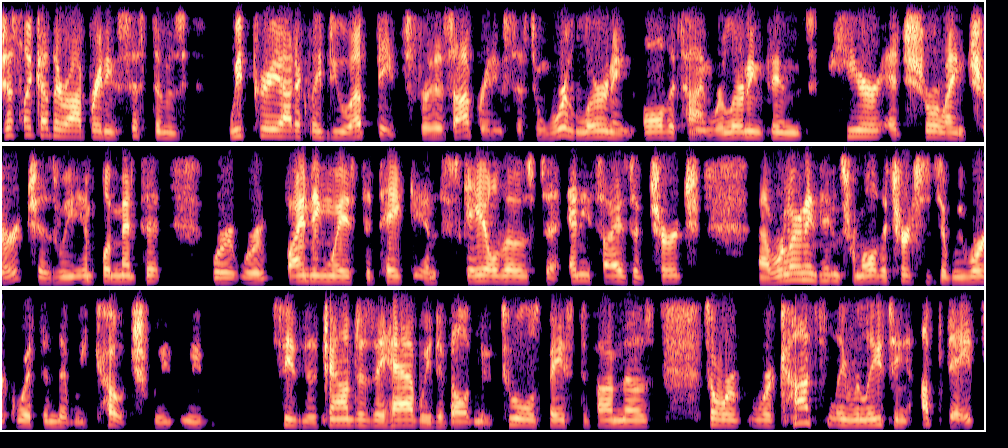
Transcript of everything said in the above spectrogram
just like other operating systems, we periodically do updates for this operating system. We're learning all the time. We're learning things here at Shoreline Church as we implement it. We're, we're finding ways to take and scale those to any size of church. Uh, we're learning things from all the churches that we work with and that we coach. We, we see the challenges they have. We develop new tools based upon those. So we're, we're constantly releasing updates.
